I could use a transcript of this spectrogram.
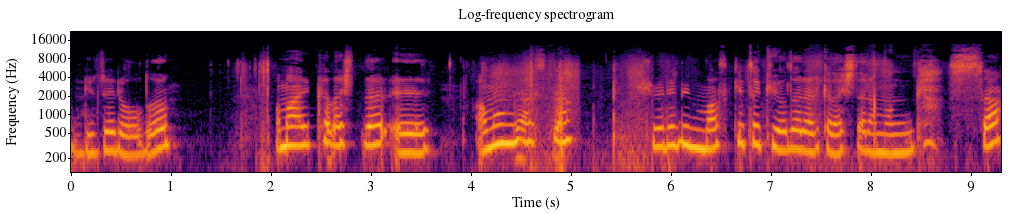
güzel oldu. Ama arkadaşlar e, Among Us'ta şöyle bir maske takıyorlar arkadaşlar Among Us'a.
